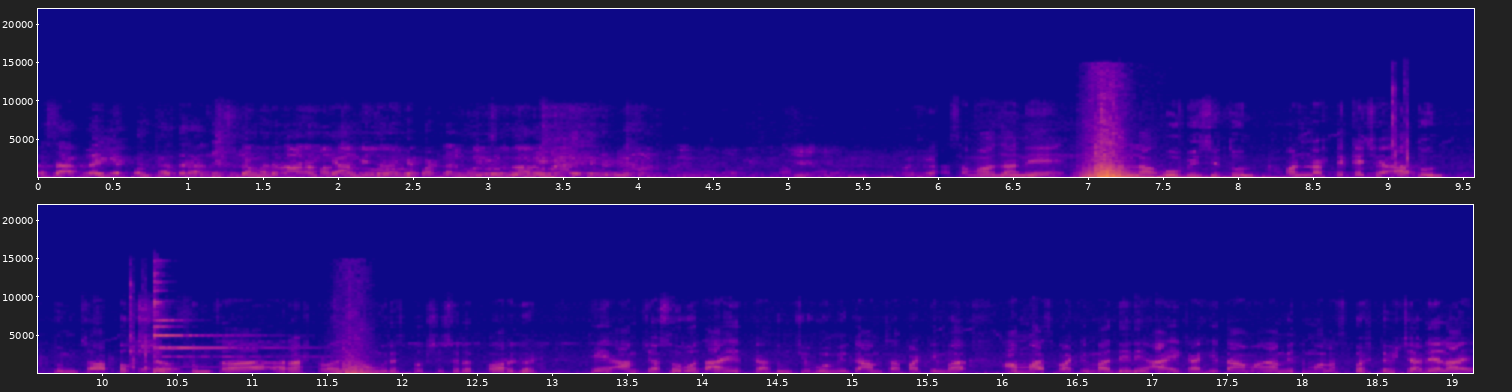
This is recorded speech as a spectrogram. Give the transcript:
तसं आपला एक पण खासदार अजून सुद्धा म्हणत नाही की आम्ही जरंगे पाटलांमुळे निवडून आलो समाजाने मला ओबीसीतून पन्नास टक्क्याच्या आतून तुमचा पक्ष तुमचा राष्ट्रवादी काँग्रेस पक्ष शरद पवार गट हे आमच्यासोबत आहेत का? तुमची भूमिका आमचा पाठिंबा आम्हाच पाठिंबा देणे आहे का? हे तर आम- आम्ही तुम्हाला स्पष्ट विचारलेलं आहे.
